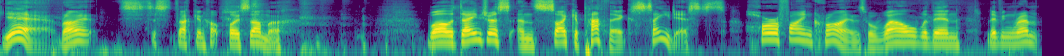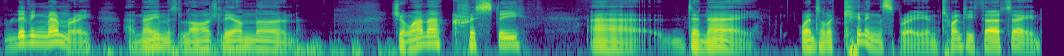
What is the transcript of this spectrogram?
Yeah, right? It's just fucking hot boy summer. While the dangerous and psychopathic sadists' horrifying crimes were well within living rem- living memory, her name is largely unknown. Joanna Christie uh, Dennehy went on a killing spree in 2013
